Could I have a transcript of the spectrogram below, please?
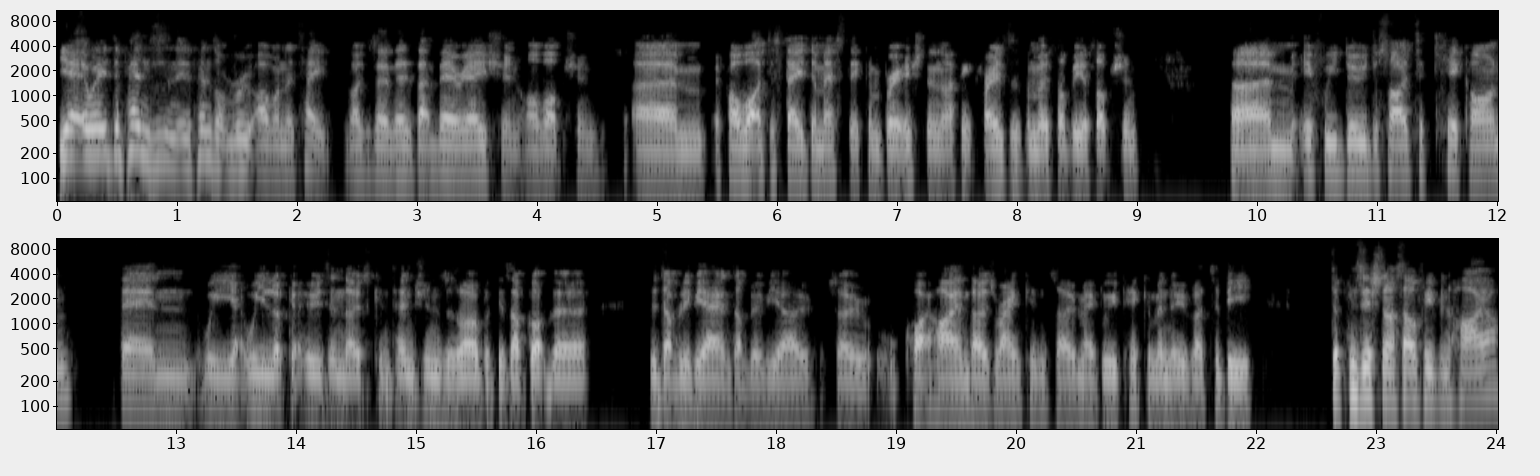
Yeah, well, it depends, doesn't it? it? depends on what route I want to take. Like I said, there's that variation of options. Um, if I wanted to stay domestic and British, then I think Frazer's the most obvious option. Um, if we do decide to kick on, then we we look at who's in those contentions as well because I've got the the WBA and WBO, so quite high in those rankings. So maybe we pick a maneuver to be to position ourselves even higher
